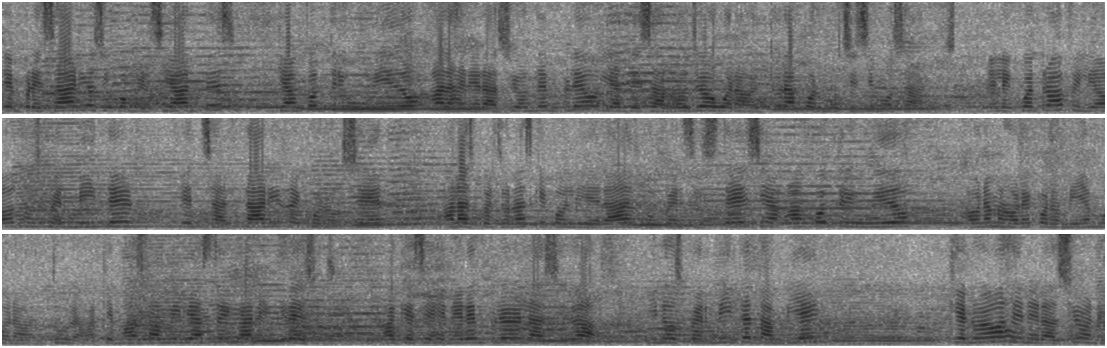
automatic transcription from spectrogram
empresarios y comerciantes que han contribuido a la generación de empleo y al desarrollo de Buenaventura por muchísimos años. El encuentro de afiliados nos permite exaltar y reconocer a las personas que con liderazgo, persistencia han contribuido a una mejor economía en Buenaventura, a que más familias tengan ingresos, a que se genere empleo en la ciudad y nos permite también que nuevas generaciones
